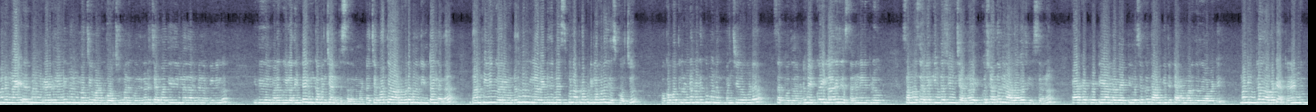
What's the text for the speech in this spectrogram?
మనం నైట్ మనం రెండు రెండు మనం మంచిగా వండుకోవచ్చు. మనకు ఎందుకంటే చపాతీ తిన్న దానికన్నా ఫీలింగ్ ఇది మనకు ఇలా తింటే ఇంకా మంచిగా అనిపిస్తుంది అనమాట చపాతీ ఆలు కూడా మనం తింటాం కదా. దాని ఫీలింగ్ వేరే ఉంటుంది. మనం ఇలా రెండు తినేసుకుని అప్పుడప్పుడు ఇలా కూడా చేసుకోవచ్చు. ఒక పొత్తులు ఉన్న మనకు మనకు మంచిగా కూడా సరిపోతుంది అనమాట నేను ఎక్కువ ఇలాగే చేస్తాను. నేను ఇప్పుడు సమోసాల కింద చూపించాను ఎక్కువ శాతం నేను అలాగే చేస్తాను ప్యాకెట్ పెట్టి అందులో పెట్టి వేసాక దానికి ఇంత టైం పడుతుంది కాబట్టి మన ఇంట్లో కాబట్టి అట్లనే నేను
